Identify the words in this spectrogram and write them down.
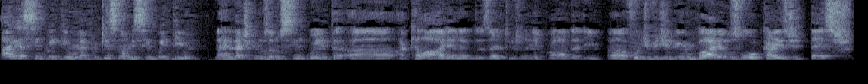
Área 51, né? Por que esse nome 51? Na realidade, que nos anos 50, a, aquela área né, do deserto de Nevada ali foi dividida em vários locais de teste,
